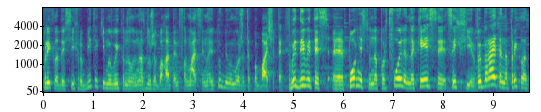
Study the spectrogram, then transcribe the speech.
приклади всіх робіт, які ми виконали. У нас дуже багато інформації на Ютубі. Ви можете побачити. Ви дивитесь е, повністю на портфоліо, на кейси цих фірм. Вибирайте, наприклад,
